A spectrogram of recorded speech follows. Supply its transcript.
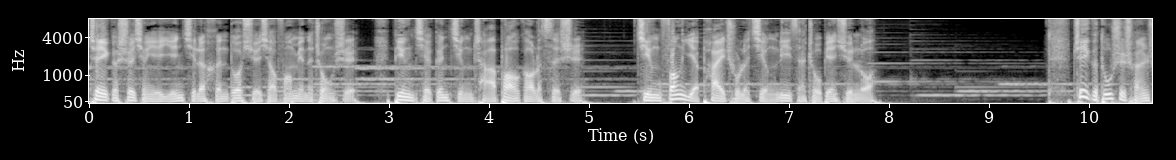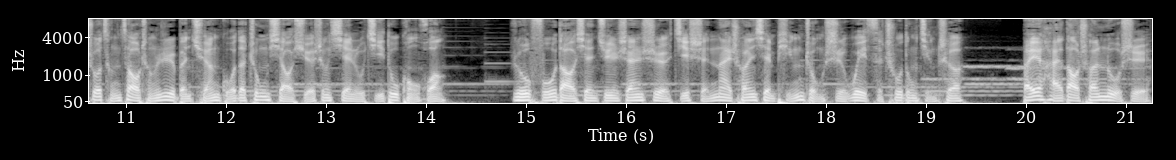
这个事情也引起了很多学校方面的重视，并且跟警察报告了此事，警方也派出了警力在周边巡逻。这个都市传说曾造成日本全国的中小学生陷入极度恐慌，如福岛县郡山市及神奈川县平冢市为此出动警车，北海道川路市、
